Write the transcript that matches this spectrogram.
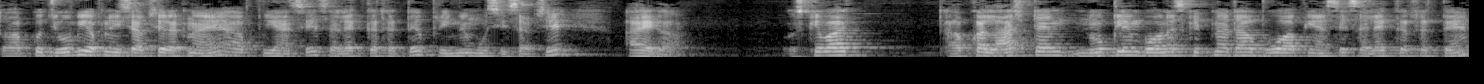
तो आपको जो भी अपने हिसाब से रखना है, आप यहाँ से सेलेक्ट कर सकते हैं। प्रीमियम उस हिसाब से आएगा। उसके बाद आपका last time no claim bonus कितना था, वो आप यहाँ से सेलेक्ट कर सकते हैं।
